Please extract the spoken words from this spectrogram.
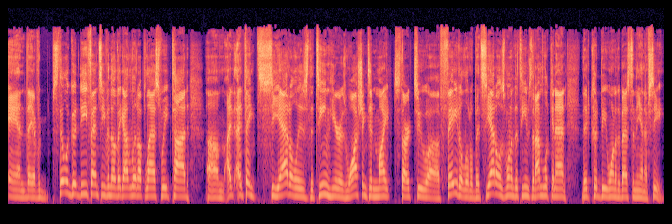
and they have a, still a good defense, even though they got lit up last week. Todd, um, I, I think Seattle is the team here, as Washington might start to uh, fade a little bit. Seattle is one of the teams that I'm looking at that could be one of the best in the NFC.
